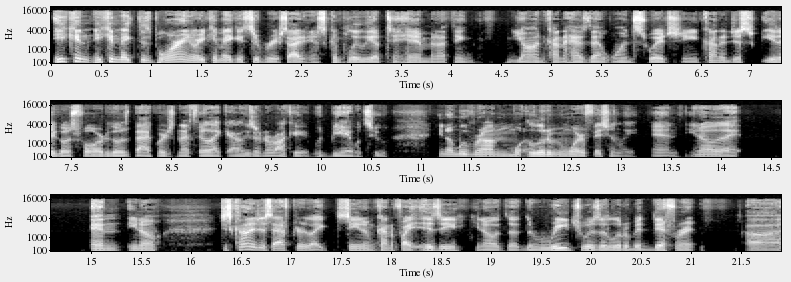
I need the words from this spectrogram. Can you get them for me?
he can he can make this boring or he can make it super exciting. It's completely up to him. And I think Jan kind of has that one switch. He kind of just either goes forward or goes backwards. And I feel like Alexander Rakic would be able to, you know, move around more, a little bit more efficiently. And, you know, that, and, you know, just kind of just after like seeing him kind of fight Izzy, you know, the, the reach was a little bit different. Uh,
